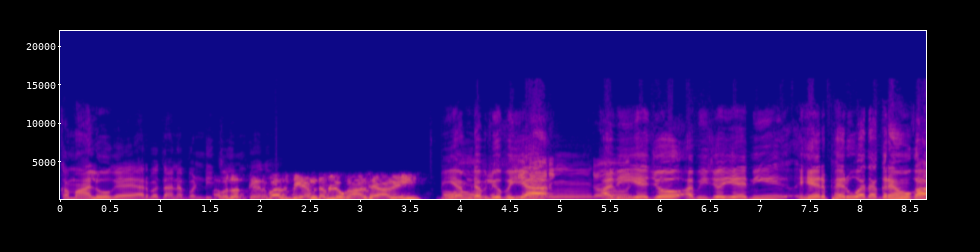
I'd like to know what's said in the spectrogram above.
कमाल हो गया यार बताना पंडित अबे तो तेरे पास बीएमडब्ल्यू कहाँ से आ गई? बीएमडब्ल्यू भैया अभी ये जो अभी जो ये नहीं हेर फेर हुआ था ग्रहों का।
